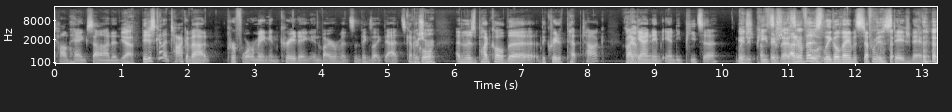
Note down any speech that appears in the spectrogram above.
Tom Hanks on, and Yeah. they just kind of talk about performing and creating environments and things like that. It's kind of cool. sure. And then there's a pod called the the Creative Pep Talk by Okay. a guy named Andy Pizza. Andy Pizza, I don't know if that is legal name. It's definitely a stage name.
